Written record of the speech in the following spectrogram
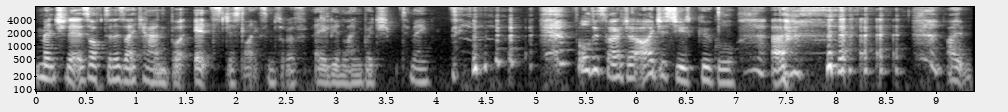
mention it as often as I can, but it's just like some sort of alien language to me. Full disclosure, I just use Google. Um, I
